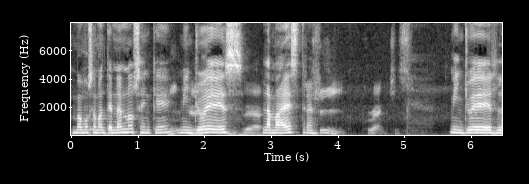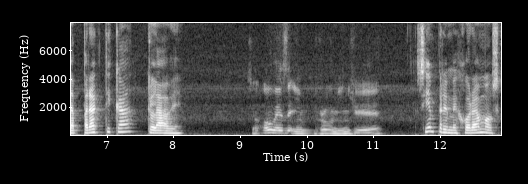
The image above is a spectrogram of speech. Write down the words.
Vamos a mantenernos en que Minyue es la maestra. Minyue es la práctica clave. Siempre mejoramos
